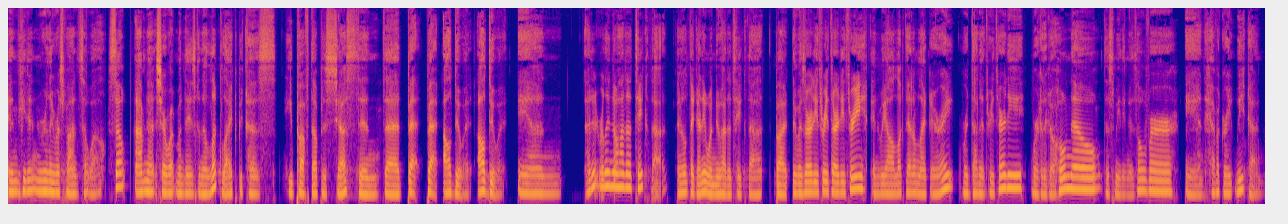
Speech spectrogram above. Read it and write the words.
and he didn't really respond so well. So I'm not sure what Monday is going to look like because he puffed up his chest and said, bet, bet, I'll do it. I'll do it. And I didn't really know how to take that. I don't think anyone knew how to take that. But it was already 3:33 and we all looked at him like, "All right, we're done at 3:30. We're going to go home now. This meeting is over and have a great weekend."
